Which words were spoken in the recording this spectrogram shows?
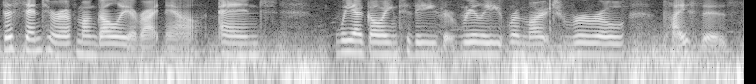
the center of mongolia right now and we are going to these really remote rural places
